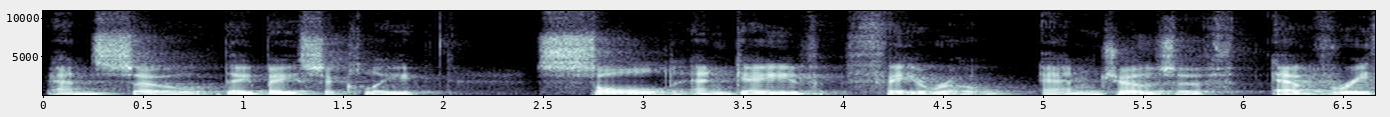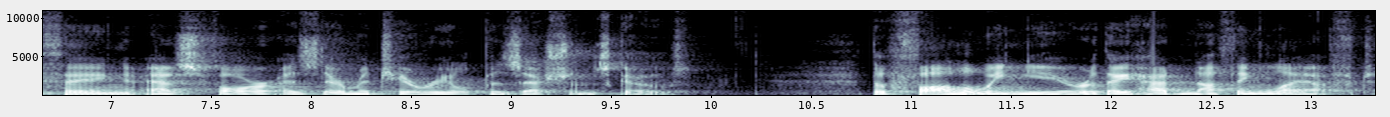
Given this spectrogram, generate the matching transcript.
And so they basically sold and gave Pharaoh and Joseph everything as far as their material possessions goes. The following year, they had nothing left.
